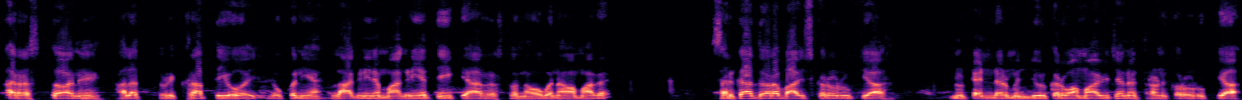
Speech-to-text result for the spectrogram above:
આ રસ્તાની હાલત થોડી ખરાબ થઈ હોય, લોકોની લાગણી ને માગણી હતી કે આ રસ્તો નવો બનાવવામાં આવે. સરકાર દ્વારા બાવીસ કરોડ રૂપિયાનું ટેન્ડર મંજૂર કરવામાં આવ્યું છે અને ત્રણ કરોડ રૂપિયા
